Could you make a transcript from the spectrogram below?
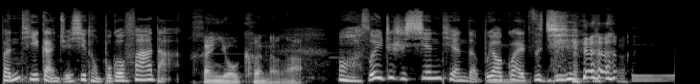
本体感觉系统不够发达？很有可能啊。哦，所以这是先天的，不要怪自己。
